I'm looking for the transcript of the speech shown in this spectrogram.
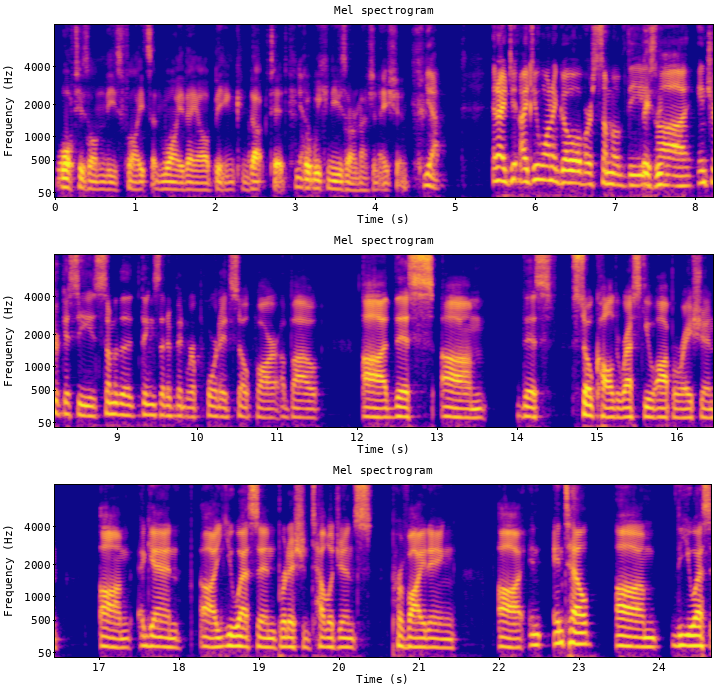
what is on these flights and why they are being conducted Yeah. but we can use our imagination Yeah. And I do I do want to go over some of the Please do. uh, intricacies, some of the things that have been reported so far about uh, this um, this so-called rescue operation. Um, again, uh, U.S. and British intelligence providing uh, in, intel. Um, the U.S.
